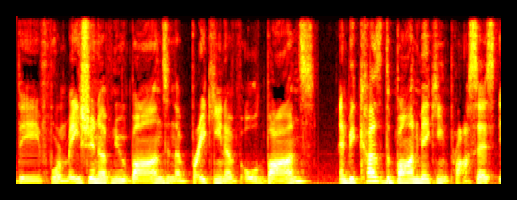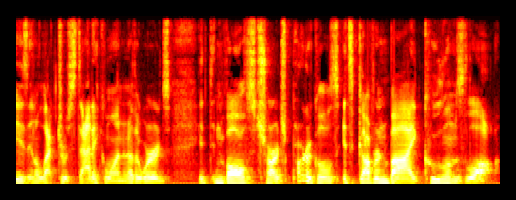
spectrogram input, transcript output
the formation of new bonds and the breaking of old bonds. And because the bond making process is an electrostatic one, in other words, it involves charged particles, it's governed by Coulomb's law.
